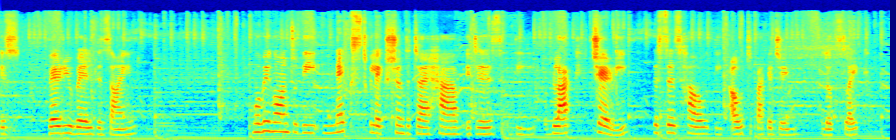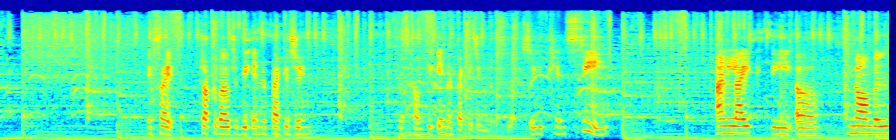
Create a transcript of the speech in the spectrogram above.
is very well designed Moving on to the next collection that I have, it is the Black Cherry. This is how the outer packaging looks like. If I talk about the inner packaging, this is how the inner packaging looks like. So you can see, unlike the uh, normal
